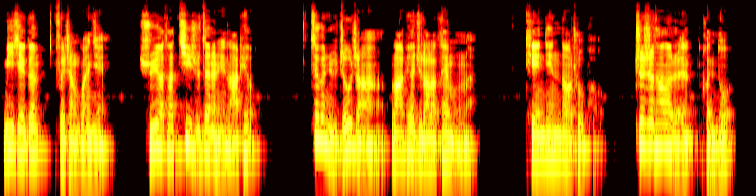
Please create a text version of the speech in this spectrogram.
密歇根非常关键，需要他继续在那里拉票。这个女州长拉票就拉的太猛了，天天到处跑，支持他的人很多，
